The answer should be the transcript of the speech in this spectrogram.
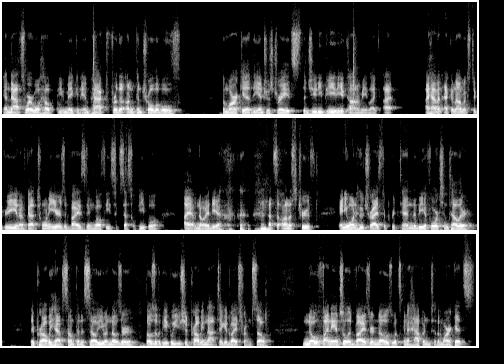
and that's where we'll help you make an impact for the uncontrollables the market the interest rates the gdp the economy like i i have an economics degree and i've got 20 years advising wealthy successful people i have no idea that's the honest truth anyone who tries to pretend to be a fortune teller they probably have something to sell you and those are those are the people you should probably not take advice from so no financial advisor knows what's going to happen to the markets.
